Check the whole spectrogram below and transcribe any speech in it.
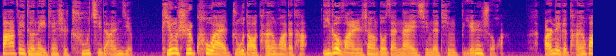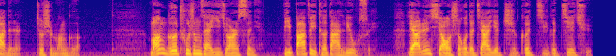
巴菲特那天是出奇的安静。平时酷爱主导谈话的他，一个晚上都在耐心的听别人说话。而那个谈话的人就是芒格。芒格出生在一九二四年，比巴菲特大六岁。俩人小时候的家也只隔几个街区，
